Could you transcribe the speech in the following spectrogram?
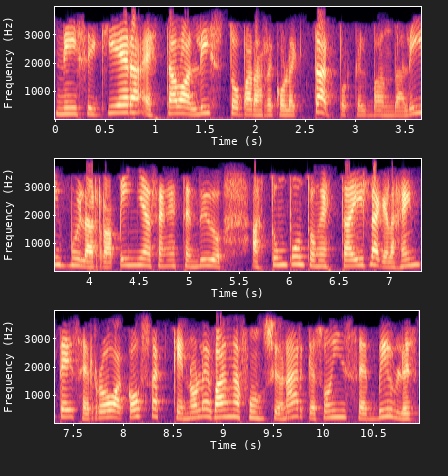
ni siquiera estaba listo para recolectar, porque el vandalismo y la rapiña se han extendido hasta un punto en esta isla que la gente se roba cosas que no les van a funcionar, que son inservibles,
